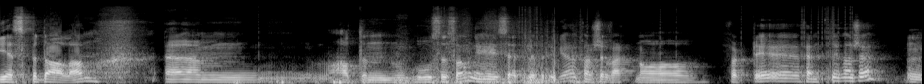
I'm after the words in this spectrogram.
Jesper Daland um, har hatt en god sesong i Zetle Brygge. Kanskje vært nå 40-50, kanskje. Mm.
